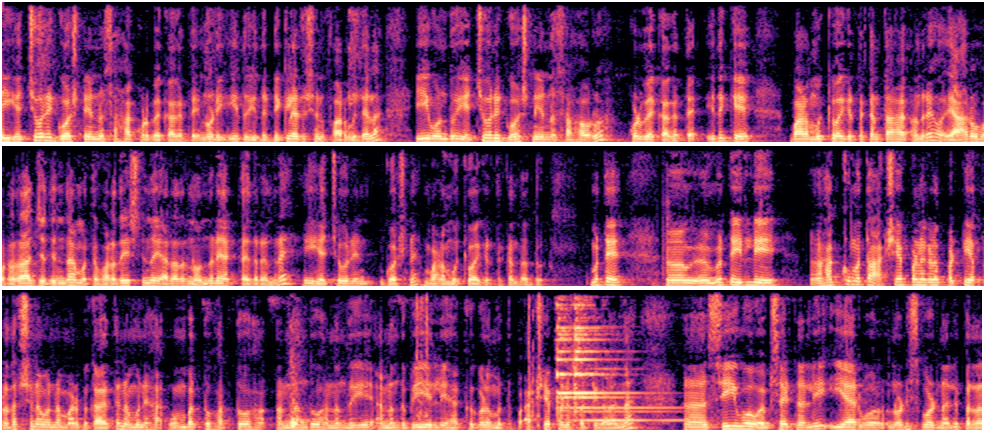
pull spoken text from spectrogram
ಈ ಹೆಚ್ಚುವರಿ ಘೋಷಣೆಯನ್ನು ಸಹ ಕೊಡಬೇಕಾಗತ್ತೆ. ನೋಡಿ, ಇದು ಇದು ಡಿಕ್ಲರೇಷನ್ ಫಾರ್ಮ್ ಇದೆಯಲ್ಲ ಈ ಒಂದು ಹೆಚ್ಚುವರಿ ಘೋಷಣೆಯನ್ನು ಸಹ ಅವರು ಕೊಡಬೇಕಾಗತ್ತೆ. ಇದಕ್ಕೆ ಭಾಳ ಮುಖ್ಯವಾಗಿರ್ತಕ್ಕಂತಹ, ಅಂದರೆ ಯಾರು ಹೊರ ರಾಜ್ಯದಿಂದ ಮತ್ತು ಹೊರದೇಶದಿಂದ ಯಾರಾದರೂ ನೋಂದಣಿ ಆಗ್ತಾ ಇದ್ದಾರೆ ಅಂದರೆ ಈ ಹೆಚ್ಚುವರಿ ಘೋಷಣೆ ಬಹಳ ಮುಖ್ಯವಾಗಿರ್ತಕ್ಕಂಥದ್ದು. ಮತ್ತು ಮತ್ತು ಇಲ್ಲಿ ಹಕ್ಕು ಮತ್ತು ಆಕ್ಷೇಪಣೆಗಳ ಪಟ್ಟಿಯ ಪ್ರದರ್ಶನವನ್ನು ಮಾಡಬೇಕಾಗುತ್ತೆ. ನಮೂನೆ ಹ, ಒಂಬತ್ತು, ಹತ್ತು ಹನ್ನೊಂದು ಹನ್ನೊಂದು ಎ, ಹನ್ನೊಂದು ಬಿ ಯಲ್ಲಿ ಹಕ್ಕುಗಳು ಮತ್ತು ಆಕ್ಷೇಪಣೆ ಪಟ್ಟಿಗಳನ್ನು ಸಿ ಒ ವೆಬ್ಸೈಟ್ನಲ್ಲಿ, ಇ ಆರ್ ಒ ನೋಟಿಸ್ ಬೋರ್ಡ್ನಲ್ಲಿ ಪ್ರದ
